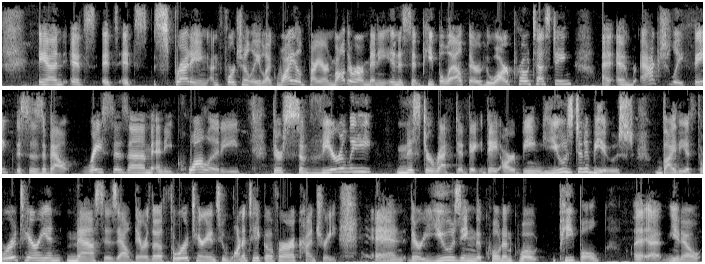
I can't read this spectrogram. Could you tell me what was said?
and it's it's it's spreading unfortunately like wildfire. And while there are many innocent people out there who are protesting and, and actually think this is about racism and equality, they're severely misdirected. They, they are being used and abused by the authoritarian masses out there, the authoritarians who want to take over our country. And they're using the quote unquote people uh, uh, you know,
